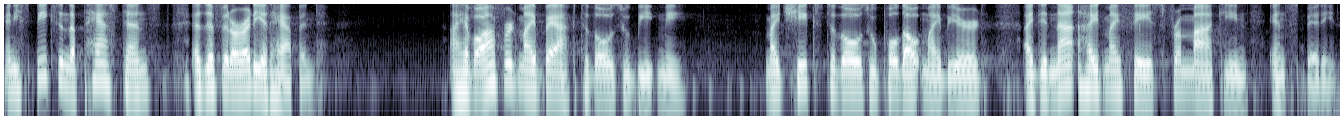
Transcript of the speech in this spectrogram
and he speaks in the past tense as if it already had happened. I have offered my back to those who beat me, my cheeks to those who pulled out my beard. I did not hide my face from mocking and spitting.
